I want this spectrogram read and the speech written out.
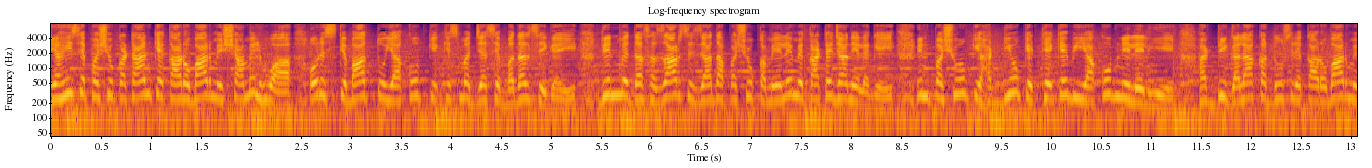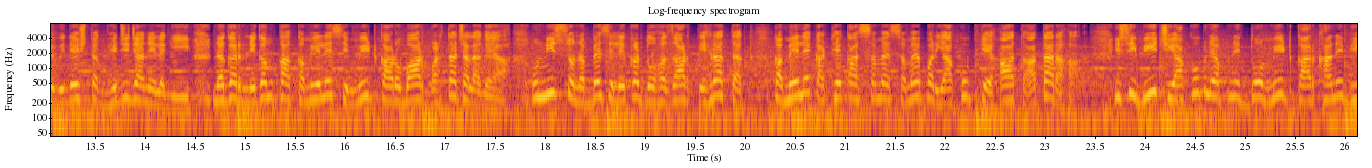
यहीं से पशु कटान के कारोबार में शामिल हुआ और इसके बाद तो याकूब की किस्मत जैसे बदल सी गई। दिन में दस हज़ार ज़्यादा पशु कमेले में काटे जाने लगे। लगे। इन पशुओं की हड्डियों के ठेके भी याकूब ने ले लिए। हड्डी गलाकर दूसरे कारोबार में विदेश तक भेजी जाने लगी। नगर निगम का कमेले से मीट कारोबार बढ़ता चला गया। 1990 से लेकर 2013 तक कमेले का ठेका समय समय पर याकूब के हाथ आता रहा। इसी बीच याकूब ने अपने दो मीट कारखाने भी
